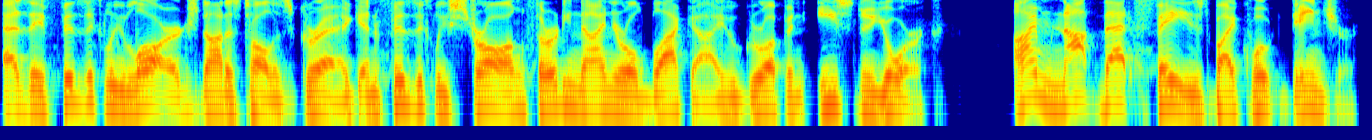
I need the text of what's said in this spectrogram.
as a physically large, not as tall as Greg, and physically strong 39 year old black guy who grew up in East New York, I'm not that phased by quote danger.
